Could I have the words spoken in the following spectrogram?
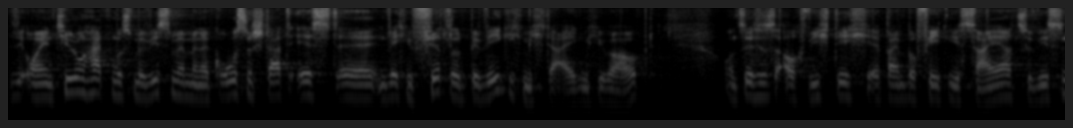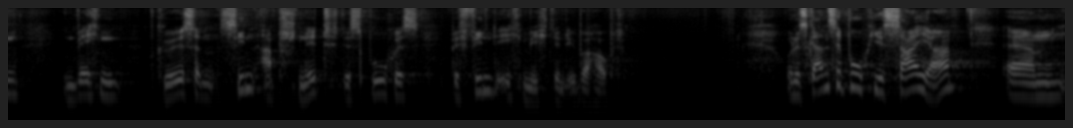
die Orientierung hat, muss man wissen, wenn man in einer großen Stadt ist, äh, in welchem Viertel bewege ich mich da eigentlich überhaupt. Und so ist es auch wichtig, äh, beim Propheten Jesaja zu wissen, in welchem größeren Sinnabschnitt des Buches befinde ich mich denn überhaupt. Und das ganze Buch Jesaja ähm,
